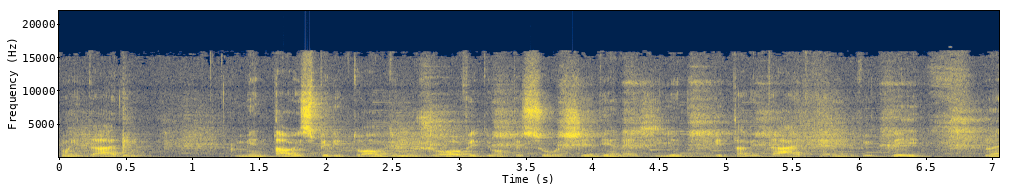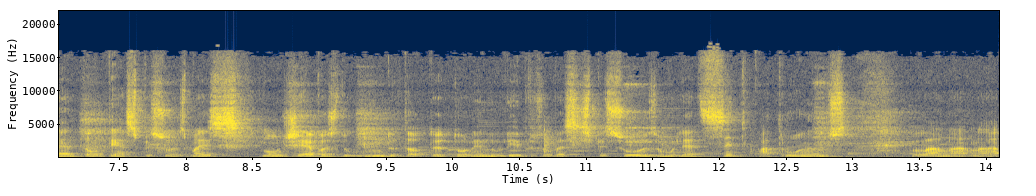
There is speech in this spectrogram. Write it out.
com idade mental e espiritual de um jovem, de uma pessoa cheia de energia, de vitalidade, querendo viver. Não é? Então tem as pessoas mais longevas do mundo, eu estou lendo um livro sobre essas pessoas, uma mulher de 104 anos lá na, na,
